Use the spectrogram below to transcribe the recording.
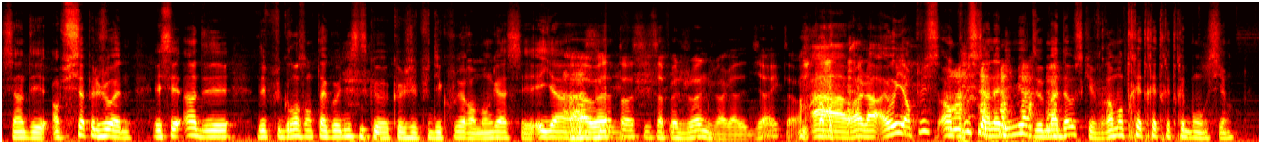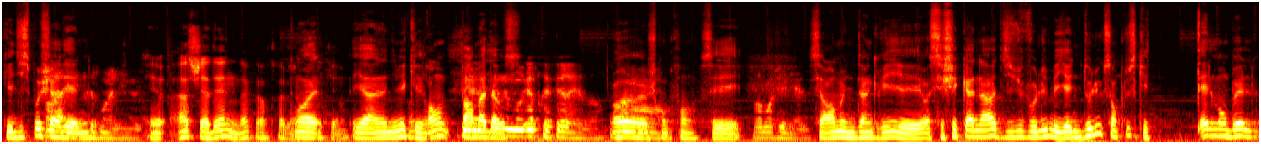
c'est un des... En plus, il s'appelle Johan. Et c'est un des, des plus grands antagonistes que, que j'ai pu découvrir en manga. c'est- Et y a... Ah, ouais, attends, s'il s'appelle Johan, je vais regarder direct. hein. Ah voilà, oui en plus, en plus il y a un animé de Madhouse qui est vraiment très très très très bon aussi, hein, qui est dispo chez Ouais, ADN. Et, ah, chez ADN, d'accord, très bien. Ouais. Il y a un animé qui est vraiment C'est par c'est Madhouse. mon manga préféré. Ouais, ouais, Vraiment- je comprends. C'est Vraiment génial. c'est vraiment une dinguerie et ouais, c'est chez Kana, 18 volumes et il y a une deluxe en plus qui est tellement belle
